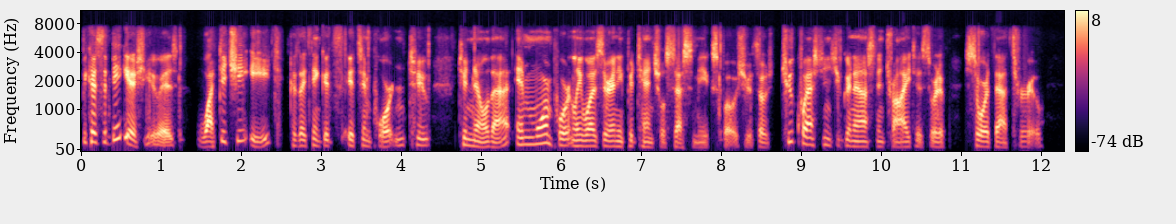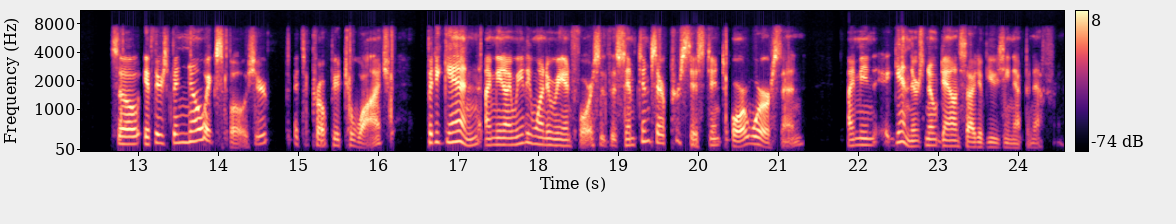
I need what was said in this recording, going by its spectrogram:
because the big issue is what did she eat? Because I think it's it's important to to know that. And more importantly, was there any potential sesame exposure? So two questions you can ask and try to sort of sort that through. So if there's been no exposure, it's appropriate to watch. But again, I mean, I really want to reinforce if the symptoms are persistent or worsen, I mean, again, there's no downside of using epinephrine.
